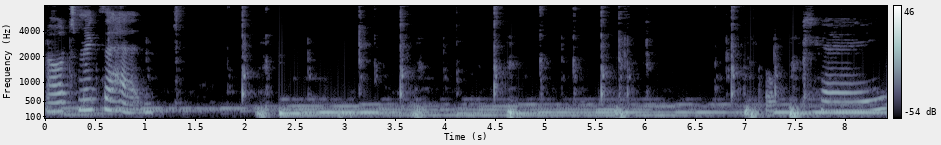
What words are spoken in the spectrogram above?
Now let's make the head. Okay.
